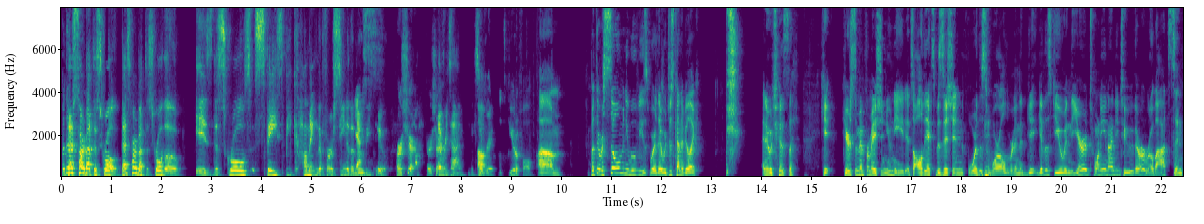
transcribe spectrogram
but best part about the scroll. Best part about the scroll though is the scroll's space becoming the first scene of the Yes. movie too. For sure for sure. Every time. It's so Oh, great. It's beautiful. Um, but there were so many movies where they would just kind of be like, "Psh," and it would just like, "Here- here's some information you need. It's all the exposition for this world. We're gonna gi- give this to you in the year 2092. There are robots, and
